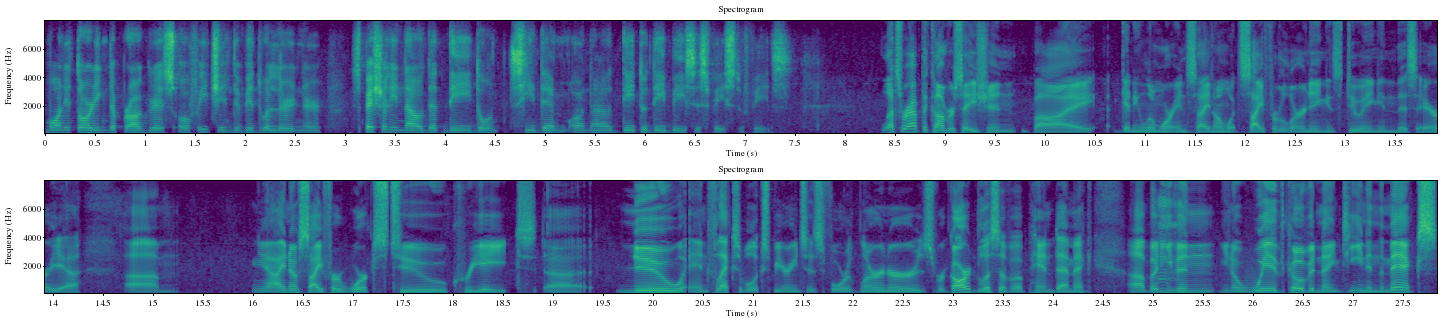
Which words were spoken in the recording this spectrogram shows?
monitoring the progress of each individual learner especially now that they don't see them on a day-to-day basis face to face let's wrap the conversation by getting a little more insight on what CYPHER Learning is doing in this area. Um, yeah, I know CYPHER works to create uh, new and flexible experiences for learners, regardless of a pandemic. Uh, but mm-hmm. even you know, with COVID nineteen in the mix,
